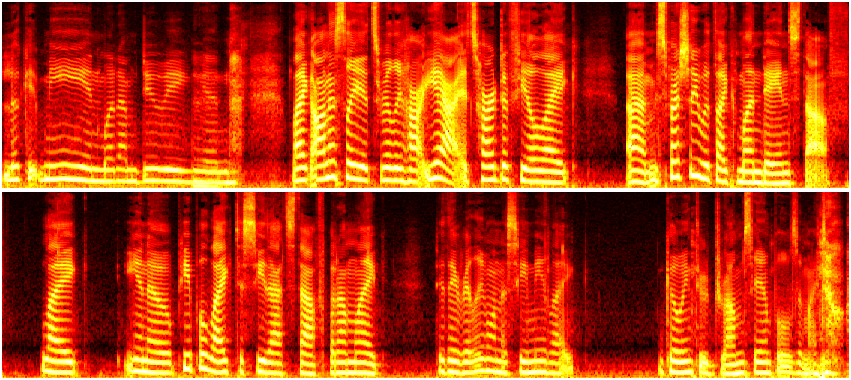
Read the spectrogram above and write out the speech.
look at me and what I'm doing. Mhm. And like, honestly, it's really hard. Yeah, it's hard to feel like, um, especially with like mundane stuff. Like, you know, people like to see that stuff, but I'm like, do they really want to see me like going through drum samples in my dog?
